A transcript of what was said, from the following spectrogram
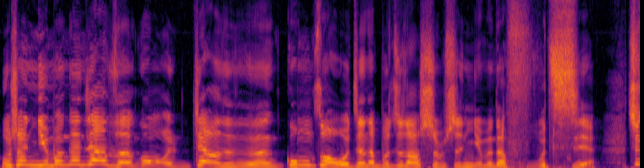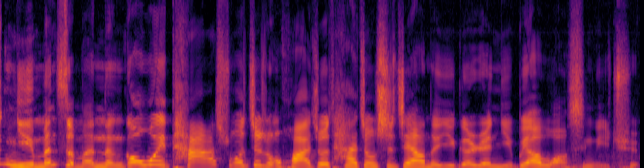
我说你们跟这样子的工这样子的人工作，我真的不知道是不是你们的福气。就你们怎么能够为他说这种话？就他就是这样的一个人，你不要往心里去。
